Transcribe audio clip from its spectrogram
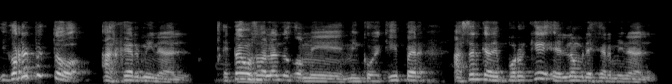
y con respecto a Germinal, estábamos Mm. hablando con mi, mi coequiper acerca de por qué el nombre Germinal.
